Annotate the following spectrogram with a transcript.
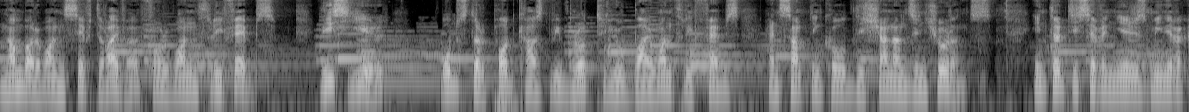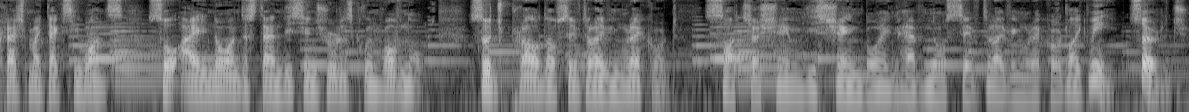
number one safe driver for 13 Fabs. This year, Wobster Podcast be brought to you by 13 Fabs and something called the Shannon's Insurance. In 37 years, me never crashed my taxi once, so I no understand this insurance claim of no. Such proud of safe driving record. Such a shame this Shane boy have no safe driving record like me. Serge.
